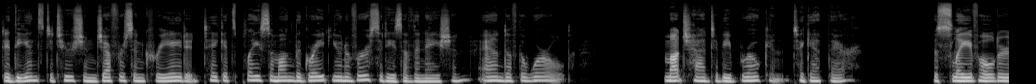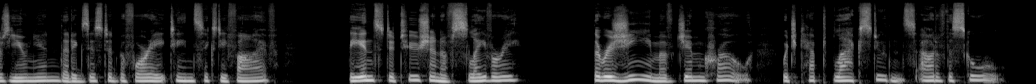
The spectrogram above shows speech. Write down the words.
did the institution Jefferson created take its place among the great universities of the nation and of the world. Much had to be broken to get there. The slaveholders' union that existed before 1865, the institution of slavery, the regime of Jim Crow, which kept black students out of the school,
